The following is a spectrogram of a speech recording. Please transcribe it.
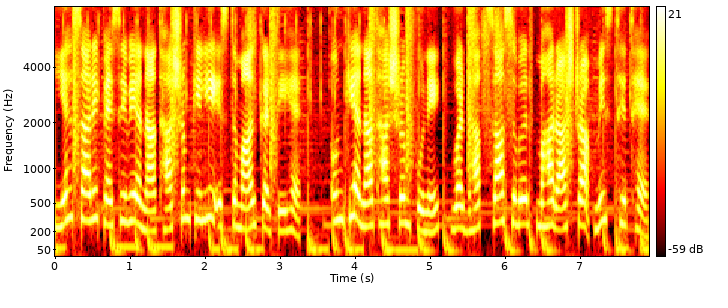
यह सारे पैसे वे अनाथाश्रम के लिए इस्तेमाल करती है। उनके अनाथाश्रम पुणे, वर्धा सासवद महाराष्ट्र में स्थित है।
